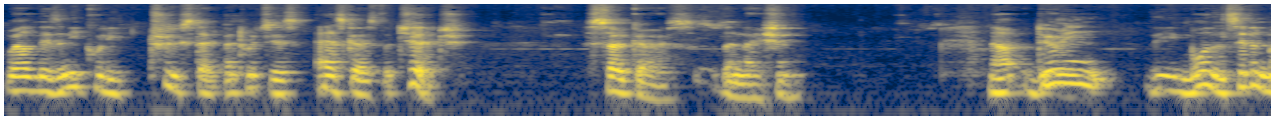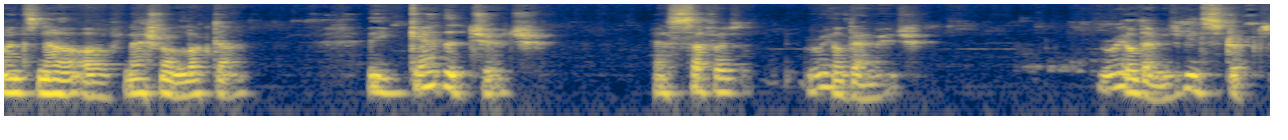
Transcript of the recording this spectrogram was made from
Well, there's an equally true statement, which is, as goes the church, so goes the nation. Now, during the more than seven months now of national lockdown, the gathered church has suffered real damage. Real damage, been stripped.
